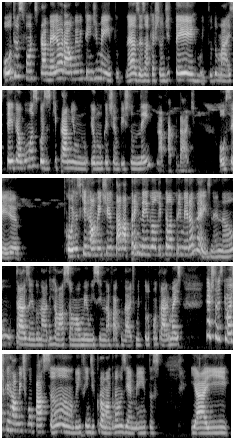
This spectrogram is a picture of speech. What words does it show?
outras fontes para melhorar o meu entendimento, né? Às vezes uma questão de termo e tudo mais. Teve algumas coisas que para mim eu nunca tinha visto nem na faculdade. Ou seja, coisas que realmente eu estava aprendendo ali pela primeira vez, né? Não trazendo nada em relação ao meu ensino na faculdade, muito pelo contrário, mas questões que eu acho que realmente vão passando, enfim, de cronogramas e ementas. E aí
